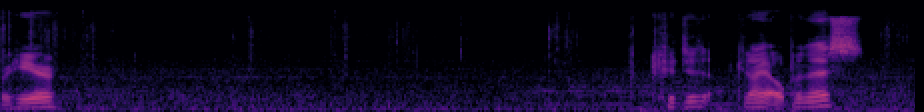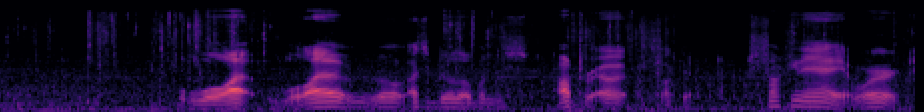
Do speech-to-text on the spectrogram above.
We're here. Could you, could I open this? Will I, will I, have to be able to open this? Oper uh, fuck it. Fucking A, it worked.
